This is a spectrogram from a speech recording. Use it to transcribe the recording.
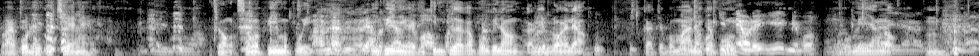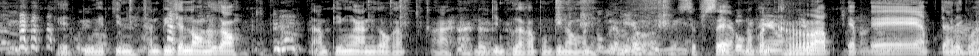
ฝากกดไลค์กดแชร์เนี่ยช่องสำหรับปีมาปุ๋ยอีพีนี้ก็จะกินเพื่อครับผมพี่น้องก็เรียบร้อยแล้วก็จะประมาณนี้ครับกิผนมแนวได้อีกเนี่ยบ่ผมมีหยังดอกอืมเฮ็ดอยู่เฮ็ดกินชั้นพี่ชั้นน้องคือเก่าตามทีมงานคือเก่าครับ อะเดี๋ยวกินเพื่อครับผมพี่น้องมานี่แซ่บๆน้ำกันครับ แอบๆจ้าดีกว่า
